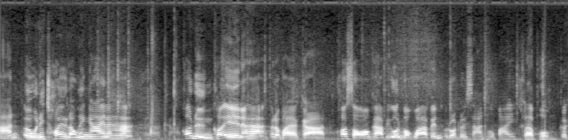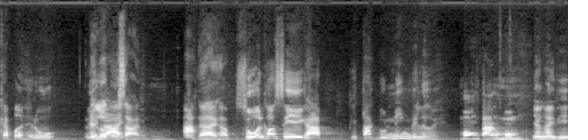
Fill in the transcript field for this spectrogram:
าร เออ วันนี้ช้อยของเราง่าย ๆ นะฮะ ข้อ 1 ข้อ A นะฮะ ระบายอากาศ ข้อ 2 ครับ พี่อ้วนบอกว่าเป็นรถโดยสารทั่วไป ครับผมก็แค่เปิดให้รู้เรีเป็ยนกรถได้โดยสารอะได้ครับ ส่วนข้อ C ครับ พี่ตั๊กดูนิ่งไปเลย มองต่างมุม ยังไงพี่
